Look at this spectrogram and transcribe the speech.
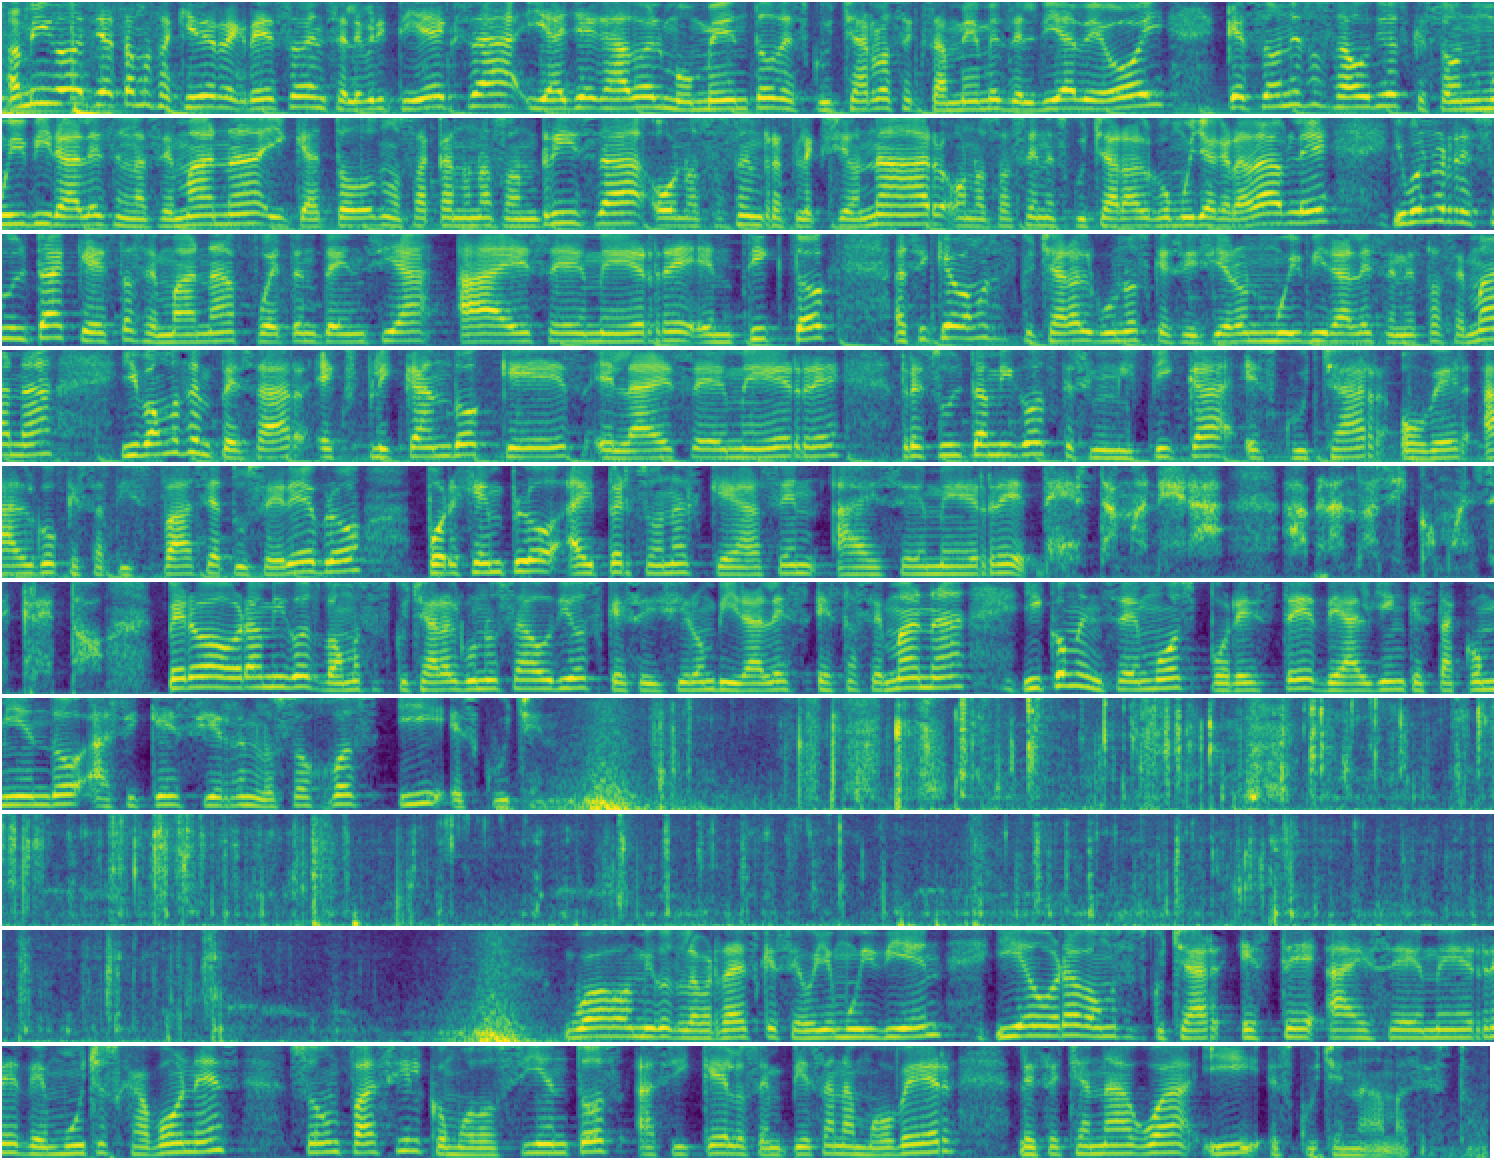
Amigos, ya estamos aquí de regreso en Celebrity Exa y ha llegado el momento de escuchar los examemes del día de hoy, que son esos audios que son muy virales en la semana y que a todos nos sacan una sonrisa o nos hacen reflexionar o nos hacen escuchar algo muy agradable. Y bueno, resulta que esta semana fue tendencia ASMR en TikTok, así que vamos a escuchar algunos que se hicieron muy virales en esta semana y vamos a empezar explicando qué es el ASMR. Resulta amigos que significa escuchar o ver algo que satisface a tu cerebro. Por ejemplo, hay personas que hacen ASMR de esta manera, hablando así como en secreto. Pero ahora amigos vamos a escuchar algunos audios que se hicieron virales esta semana y comencemos por este de alguien que está comiendo, así que cierren los ojos y escuchen. Wow, amigos, la verdad es que se oye muy bien y ahora vamos a escuchar este ASMR de muchos jabones. Son fácil como 200, así que los empiezan a mover, les echan agua y escuchen nada más esto.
